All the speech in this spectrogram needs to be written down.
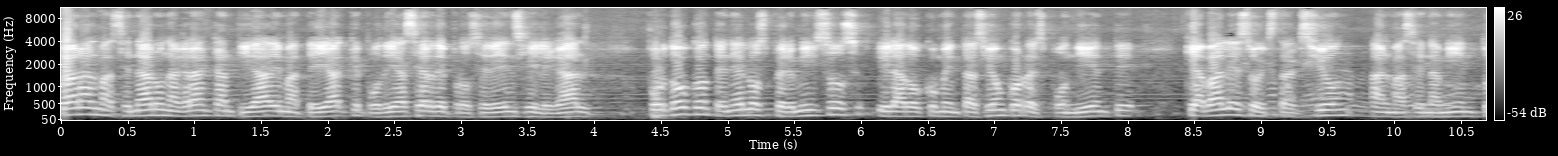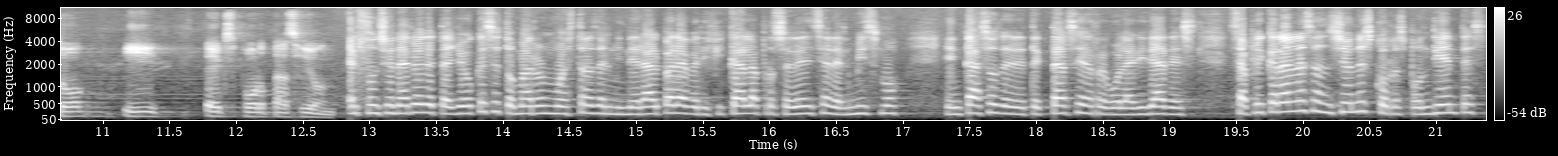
para almacenar una gran cantidad de material que podría ser de procedencia ilegal por no contener los permisos y la documentación correspondiente que avale su extracción, almacenamiento y exportación. El funcionario detalló que se tomaron muestras del mineral para verificar la procedencia del mismo. En caso de detectarse irregularidades, se aplicarán las sanciones correspondientes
